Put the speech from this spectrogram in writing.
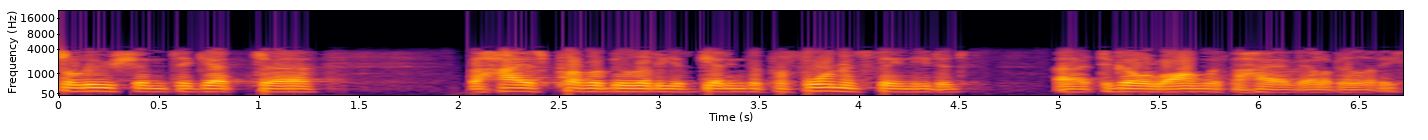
solution to get uh, the highest probability of getting the performance they needed uh, to go along with the high availability.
